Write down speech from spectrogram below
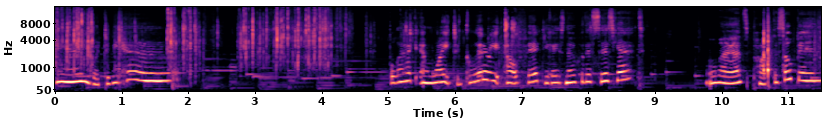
And what do we have? Black and white glittery outfit. You guys know who this is yet? Let's pop this open.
